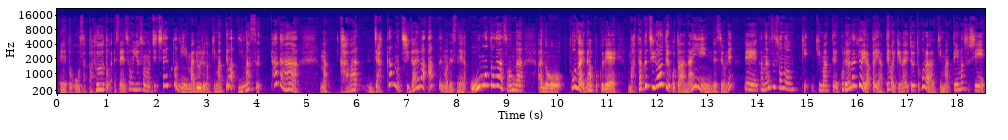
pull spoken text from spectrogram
えっ、ー、と、大阪府とかですね、そういうその自治体ごとに、まあ、ルールが決まってはいます。ただ、まあ、変わ、若干の違いはあってもですね、大元がそんな、あの、東西南北で全く違うということはないんですよね。で、必ずその、決まって、これだけはやっぱりやってはいけないというところは決まっていますし、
